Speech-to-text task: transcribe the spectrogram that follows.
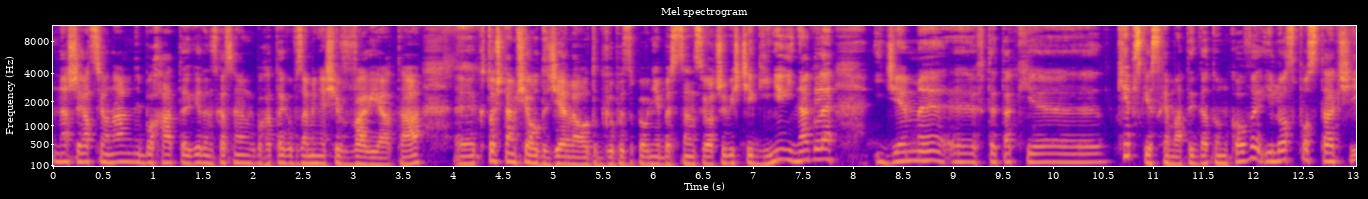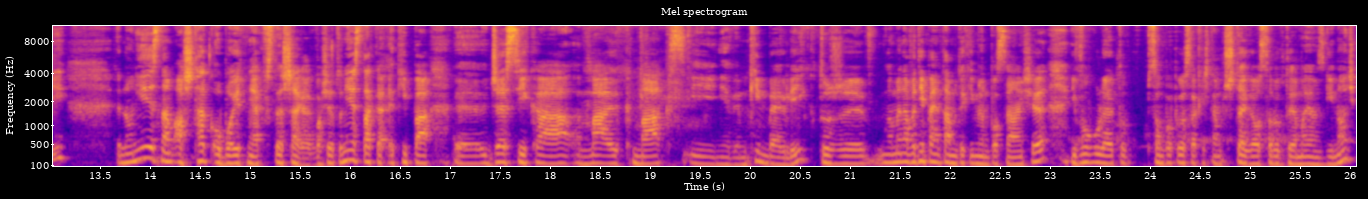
nasz racjonalny bohater, jeden z racjonalnych bohaterów zamienia się w wariata. Ktoś tam się oddziela od grupy zupełnie bez sensu, oczywiście ginie i nagle idziemy w te takie kiepskie schematy gatunkowe i los postaci no nie jest nam aż tak obojętny jak w slasherach. Właśnie to nie jest taka ekipa y, Jessica, Mark, Max i nie wiem, Kimberly, którzy, no my nawet nie pamiętamy tych imion po seansie i w ogóle to są po prostu jakieś tam cztery osoby, które mają zginąć.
